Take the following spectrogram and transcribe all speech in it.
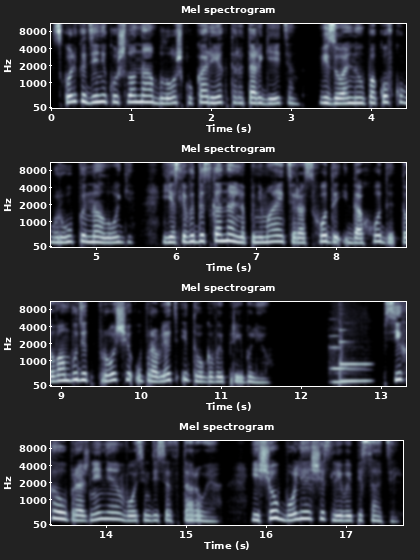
Сколько денег ушло на обложку, корректора, таргетинг, визуальную упаковку группы, налоги. Если вы досконально понимаете расходы и доходы, то вам будет проще управлять итоговой прибылью. Психоупражнение 82. Еще более счастливый писатель.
